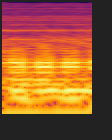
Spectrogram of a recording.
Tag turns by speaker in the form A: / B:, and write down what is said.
A: Oh, oh, oh, oh.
